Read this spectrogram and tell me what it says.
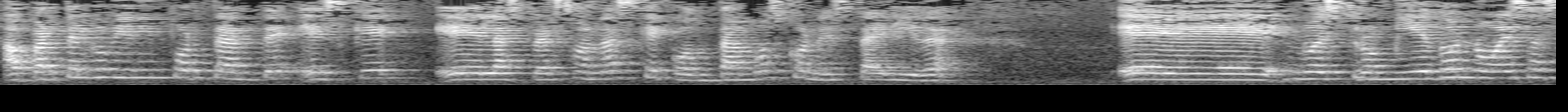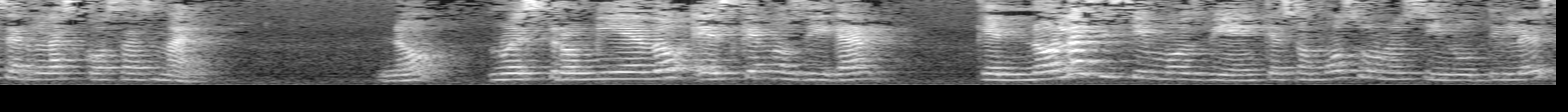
Aparte algo bien importante es que eh, las personas que contamos con esta herida, eh, nuestro miedo no es hacer las cosas mal, ¿no? Nuestro miedo es que nos digan, que no las hicimos bien, que somos unos inútiles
